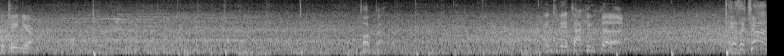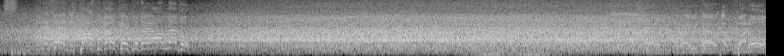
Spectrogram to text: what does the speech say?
Coutinho. Pogba. Into the attacking third. Here's a chance. And it's in. It's past the goalkeeper. They are level. So away we go at one all.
